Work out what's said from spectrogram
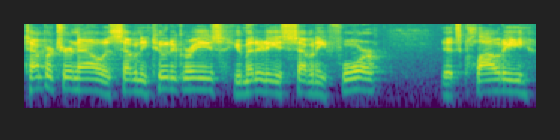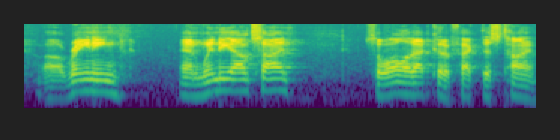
temperature now is 72 degrees, humidity is 74. It's cloudy, uh, raining, and windy outside. So all of that could affect this time.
